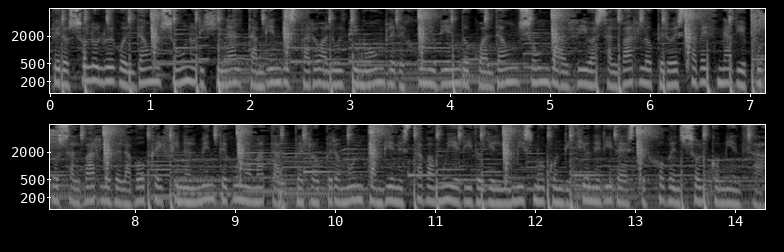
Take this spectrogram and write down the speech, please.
pero solo luego el Down Zone original también disparó al último hombre de junio viendo cual Down Zone va al río a salvarlo pero esta vez nadie pudo salvarlo de la boca y finalmente Guna mata al perro pero Mon también estaba muy herido y en la misma condición herida este joven sol comienza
